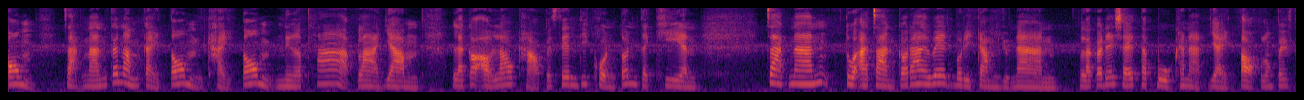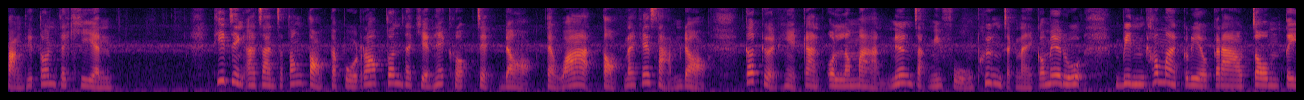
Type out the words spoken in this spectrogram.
ต้ม จากนั้นก็นำไก่ต้ม ไข่ต้ม เนื้อพลาปลายำ แล้วก็เอาเหล้าขาวไปเส้นที่คนต้นตะเคียน จากนั้นตัวอาจารย์ก็ได้เวทบริกรรมอยู่นาน แล้วก็ได้ใช้ตะปูขนาดใหญ่ตอกลงไปฝังที่ต้นตะเคียน ที่จริงอาจารย์จะต้องตอกตะปูรอบต้นตะเคียนให้ครบ 7 ดอก แต่ว่าตอกได้แค่ 3 ดอก ก็เกิดเหตุการณ์อลหม่าน เนื่องจากมีฝูงพึ่งจากไหนก็ไม่รู้ บินเข้ามาเกลียวกราวโจมตี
